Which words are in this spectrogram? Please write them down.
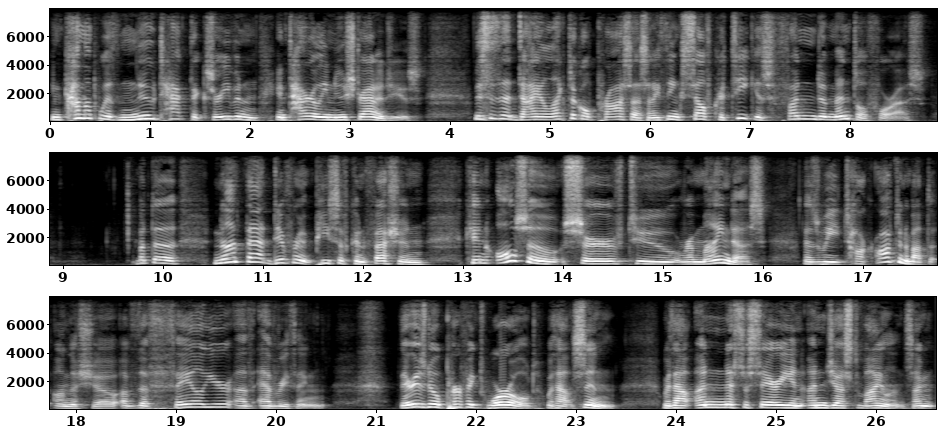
and come up with new tactics or even entirely new strategies. This is a dialectical process, and I think self critique is fundamental for us. But the not that different piece of confession can also serve to remind us, as we talk often about the, on the show, of the failure of everything. There is no perfect world without sin, without unnecessary and unjust violence. I'm,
